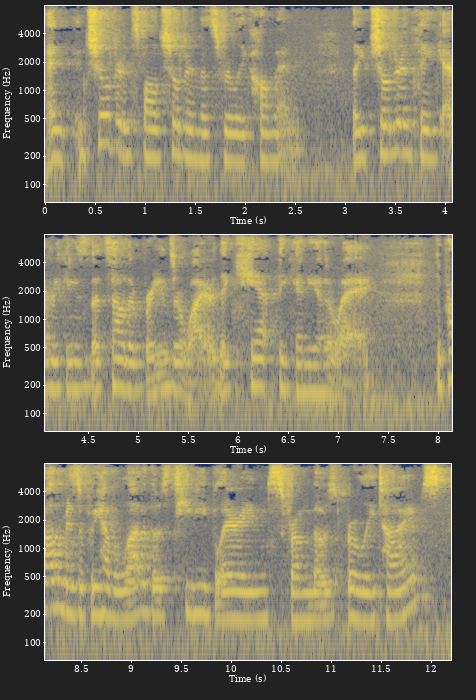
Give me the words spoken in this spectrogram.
And, and children, small children, that's really common. Like children think everything's that's how their brains are wired. They can't think any other way. The problem is if we have a lot of those TV blarings from those early times,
